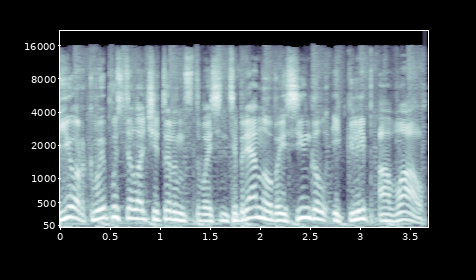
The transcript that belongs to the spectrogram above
Бьорк выпустила 14 сентября новый сингл и клип «Овал».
